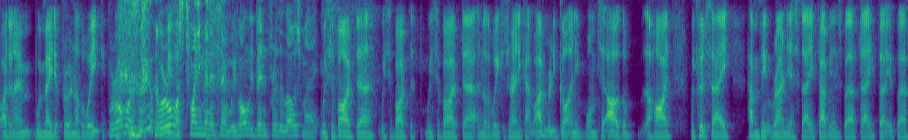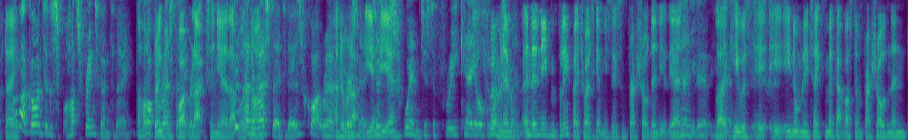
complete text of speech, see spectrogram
I don't know. We made it through another week. We're almost we're We- almost twenty minutes in. We've only been through the lows, mate. We survived. Uh, we survived. The, we survived uh, another week of training camp. I haven't really got any one. parti- Oh, the the high. We could say having people around yesterday. Fabian's birthday, thirtieth birthday. What about going to the hot springs then today? the hot Proper springs was quite relaxing. Yeah, that We've was had a rest day today. It's quite rare, for you, rela- isn't it? yeah, just yeah. a swim, just a free K open swim, and then, swim. and then even Felipe tried to get me to do some fresh hold, didn't he? At the end, yeah, he did. you like did. he was, he, he he normally takes the mick out of us doing fresh hold, and then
